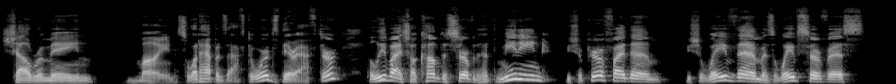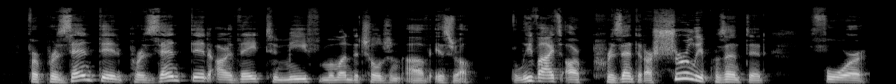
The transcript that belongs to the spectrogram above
shall remain mine. So what happens afterwards? Thereafter, the Levites shall come to serve at the meeting. You shall purify them. You shall wave them as a wave service. For presented, presented are they to me from among the children of Israel. The Levites are presented, are surely presented for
